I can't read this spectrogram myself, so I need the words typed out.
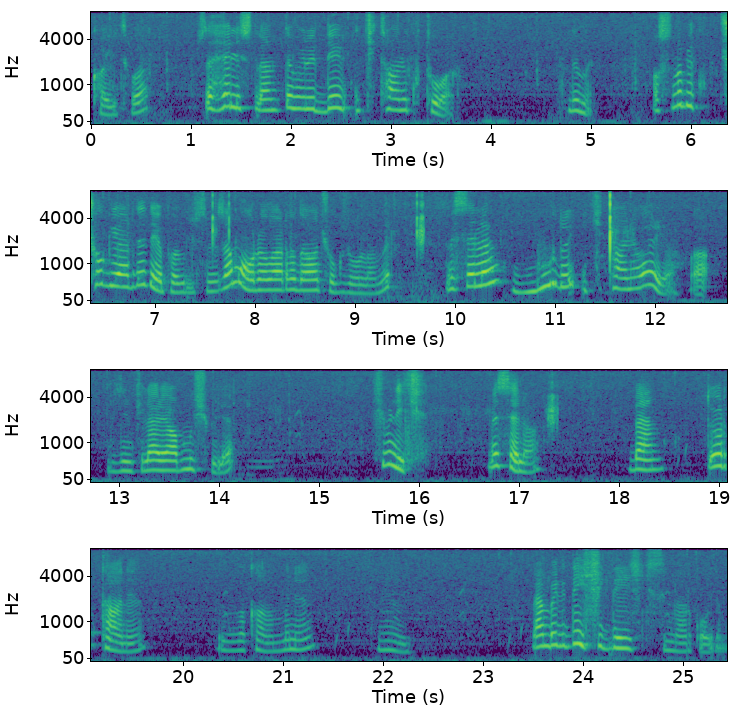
Kayıt var. İşte Helisland'de böyle dev iki tane kutu var. Değil mi? Aslında bir çok yerde de yapabilirsiniz ama oralarda daha çok zorlanır. Mesela burada iki tane var ya. Bizimkiler yapmış bile. Şimdilik mesela ben Dört tane. Bakalım bu ne? Hmm. Ben böyle değişik değişik isimler koydum.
